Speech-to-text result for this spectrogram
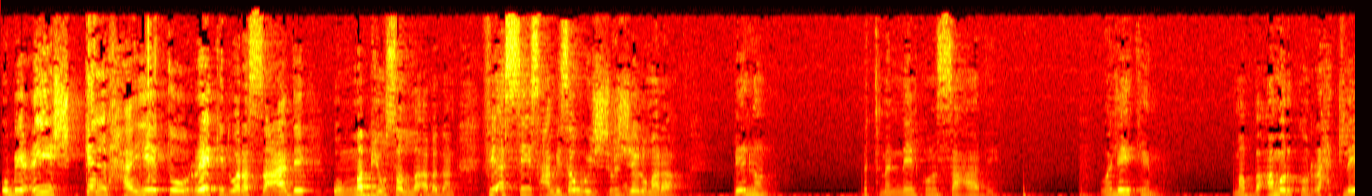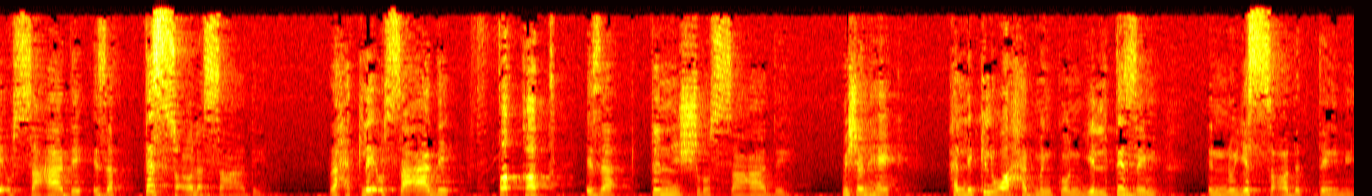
وبيعيش كل حياته راكد ورا السعادة وما بيوصل لها أبدا. في قسيس عم بيزوج رجال ومرأة. بيقول لهم بتمنى لكم السعادة ولكن ما بعمركم رح تلاقوا السعادة إذا بتسعوا للسعادة. رح تلاقوا السعادة فقط إذا تنشروا السعادة. مشان هيك خلي كل واحد منكم يلتزم إنه يسعد الثاني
